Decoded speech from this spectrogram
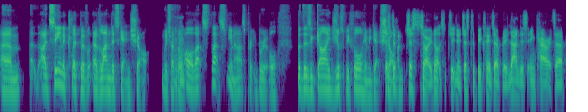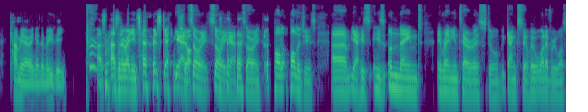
um I'd seen a clip of, of Landis getting shot, which I thought, Mhm. oh, that's that's you know, that's pretty brutal. But there's a guy just before him who gets Just shot. to, and- just sorry, not you know, just to be clear to everybody, Landis in character cameoing in the movie as as an Iranian terrorist getting yeah, shot. sorry, sorry, yeah, sorry. Apol- apologies. Um, yeah, his his unnamed Iranian terrorist or gangster or whatever he was.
